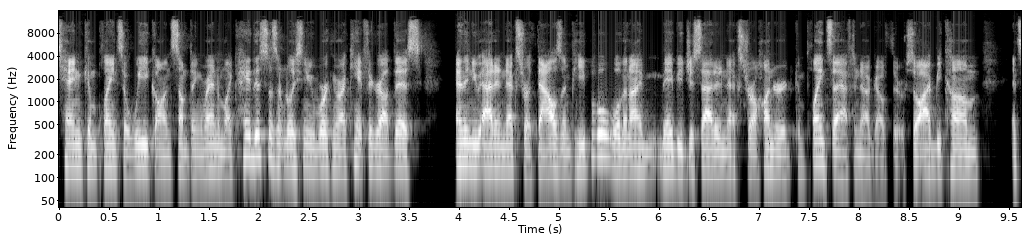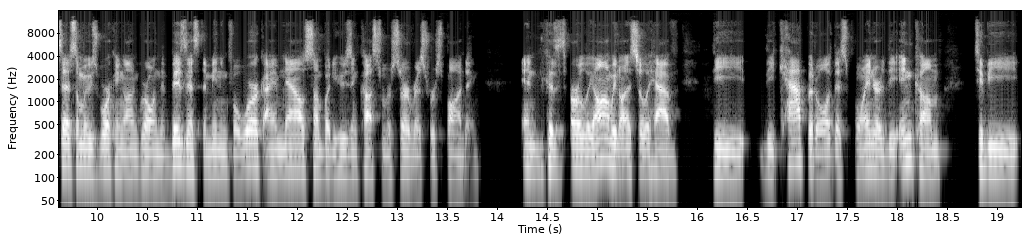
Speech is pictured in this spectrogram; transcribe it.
10 complaints a week on something random, like, hey, this doesn't really seem to be working, or I can't figure out this. and then you add an extra thousand people, well, then I maybe just added an extra hundred complaints that I have to now go through. So I become instead of somebody who's working on growing the business, the meaningful work, I am now somebody who's in customer service responding. And because early on we don't necessarily have the the capital at this point or the income to be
